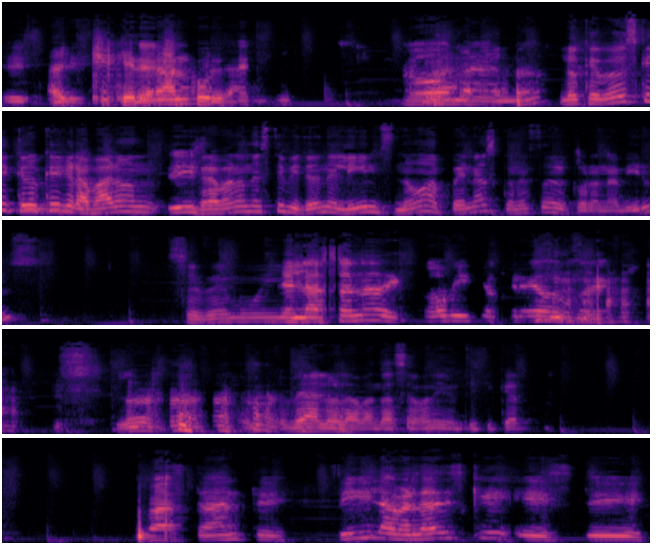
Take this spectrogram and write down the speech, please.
Este, Ay, eran- Drácula. Gona, ¿no? Lo que veo es que creo que grabaron, Sí. grabaron este video en el IMSS, ¿no? Apenas con esto del coronavirus. Se ve muy... En la zona de COVID, yo creo, güey. Véanlo, la banda, se van a identificar. Bastante. Sí, la verdad es que este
